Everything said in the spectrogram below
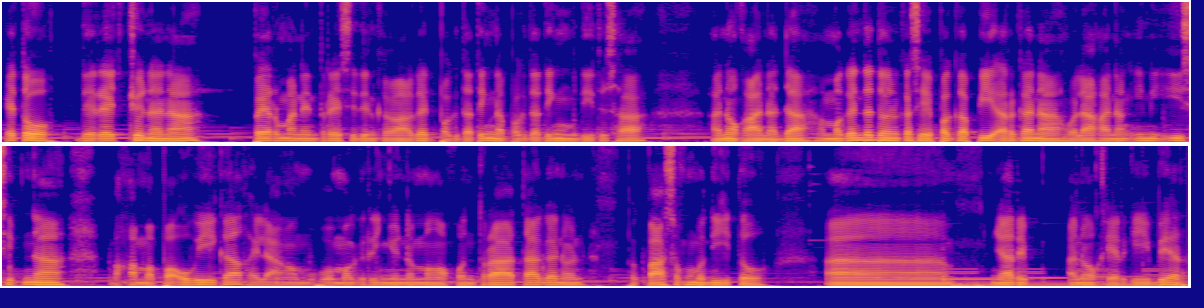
ito, diretso na na permanent resident ka agad pagdating na pagdating mo dito sa ano Canada. Ang maganda doon kasi pagka PR ka na, wala ka nang iniisip na baka mapauwi ka, kailangan mo pa mag-renew ng mga kontrata, ganun. Pagpasok mo dito, ah, nyari, ano, caregiver.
